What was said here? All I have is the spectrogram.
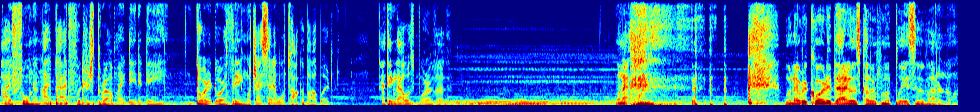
iPhone and iPad footage throughout my day to day door to door thing, which I said I won't talk about, but I think that was more of a. When I. when I recorded that, it was coming from a place of, I don't know.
